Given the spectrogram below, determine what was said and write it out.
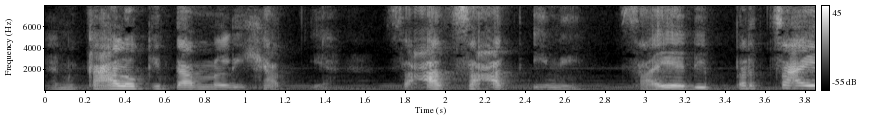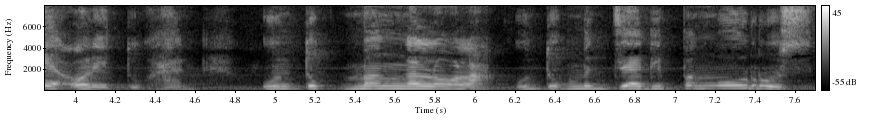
dan kalau kita melihatnya saat-saat ini saya dipercaya oleh Tuhan untuk mengelola, untuk menjadi pengurus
